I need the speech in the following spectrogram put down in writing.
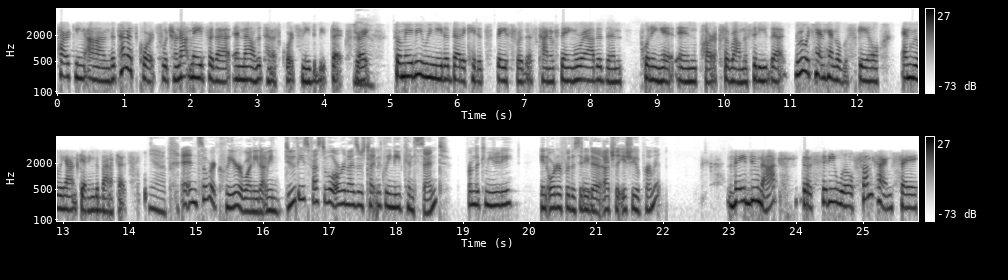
parking on the tennis courts, which are not made for that, and now the tennis courts need to be fixed, right? So maybe we need a dedicated space for this kind of thing rather than putting it in parks around the city that really can't handle the scale and really aren't getting the benefits. Yeah. And so we're clear, Juanita. I mean, do these festival organizers technically need consent from the community in order for the city to actually issue a permit? They do not. The city will sometimes say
